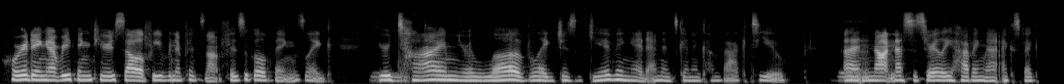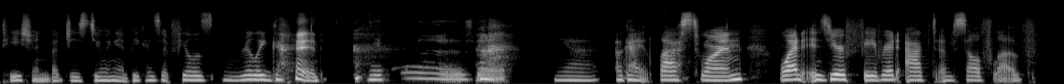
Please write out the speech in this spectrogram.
hoarding everything to yourself even if it's not physical things like your mm. time your love like just giving it and it's going to come back to you. Yeah. and not necessarily having that expectation but just doing it because it feels really good. Yes yeah. Okay. Last one. What is your favorite act of self love?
